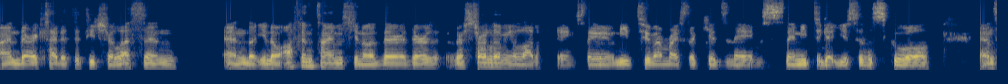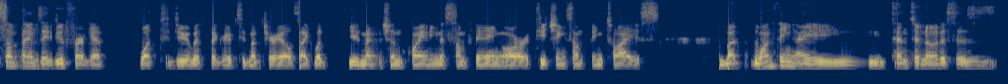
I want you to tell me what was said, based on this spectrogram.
and they're excited to teach their lesson. And you know, oftentimes, you know, they're they're they're struggling with a lot of things. They need to memorize their kids' names. They need to get used to the school, and sometimes they do forget what to do with the Grapeseed materials, like what you mentioned, pointing to something or teaching something twice. But one thing I tend to notice is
